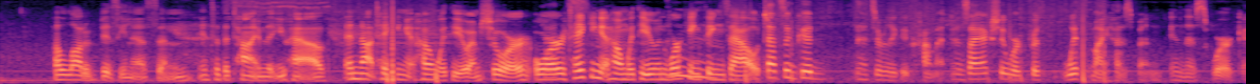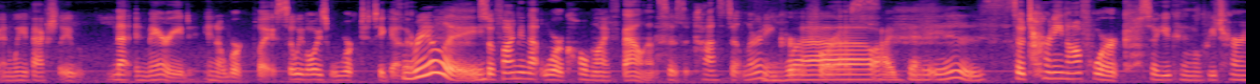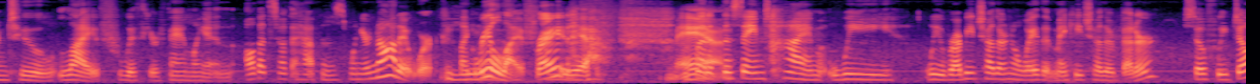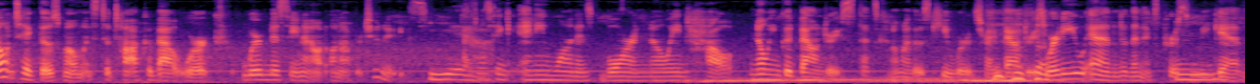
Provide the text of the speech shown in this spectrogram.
a lot of busyness and into the time that you have and not taking it home with you, I'm sure, or That's- taking it home with you and working mm. things out. That's a good. That's a really good comment because I actually work with with my husband in this work, and we've actually met and married in a workplace. So we've always worked together. really? So finding that work home life balance is a constant learning curve wow, for us. I bet it is. So turning off work so you can return to life with your family and all that stuff that happens when you're not at work, like real life, right? Yeah. Man. But at the same time, we we rub each other in a way that make each other better. So if we don't take those moments to talk about work, we're missing out on opportunities. Yeah. I don't think anyone is born knowing how knowing good boundaries. That's kind of one of those key words, right? Boundaries. Where do you end and the next person mm. begin?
